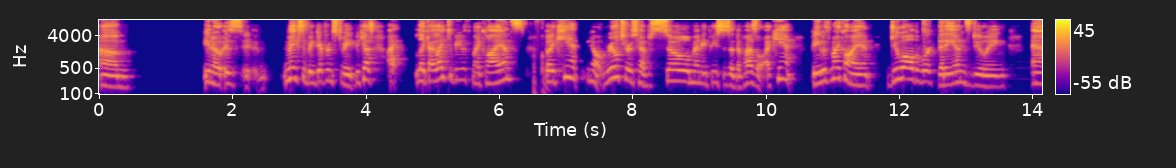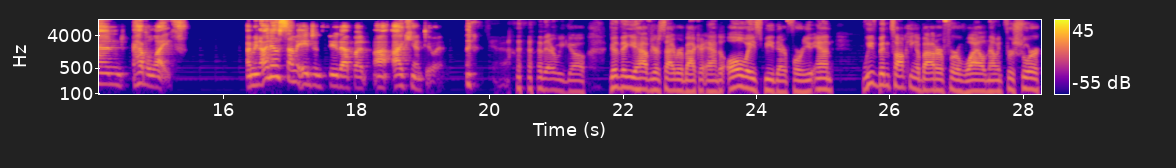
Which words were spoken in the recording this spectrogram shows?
um, you know, is makes a big difference to me because I like I like to be with my clients, but I can't, you know, realtors have so many pieces of the puzzle. I can't be with my client, do all the work that Anne's doing, and have a life. I mean, I know some agents do that, but uh, I can't do it. yeah, there we go. Good thing you have your cyberbacker and always be there for you. And we've been talking about her for a while now, and for sure,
